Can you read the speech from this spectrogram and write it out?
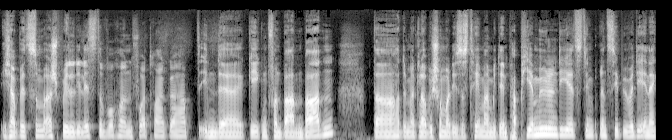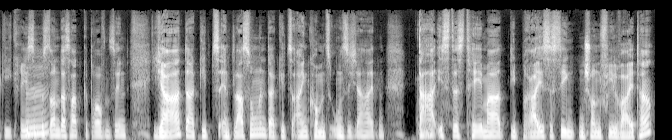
Ich habe jetzt zum Beispiel die letzte Woche einen Vortrag gehabt in der Gegend von Baden-Baden. Da hatte man, glaube ich, schon mal dieses Thema mit den Papiermühlen, die jetzt im Prinzip über die Energiekrise mhm. besonders hart getroffen sind. Ja, da gibt es Entlassungen, da gibt es Einkommensunsicherheiten. Da ist das Thema, die Preise sinken schon viel weiter.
